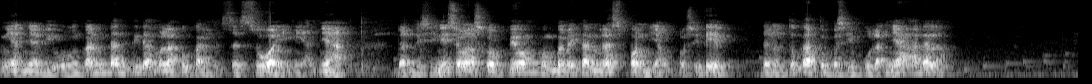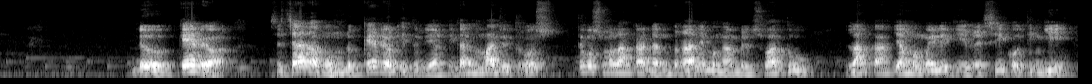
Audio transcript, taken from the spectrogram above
niatnya diurungkan dan tidak melakukan sesuai niatnya. Dan di sini seorang Scorpio memberikan respon yang positif. Dan untuk kartu kesimpulannya adalah The Carrier. Secara umum, The Carrier itu diartikan maju terus, terus melangkah dan berani mengambil suatu langkah yang memiliki resiko tinggi.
